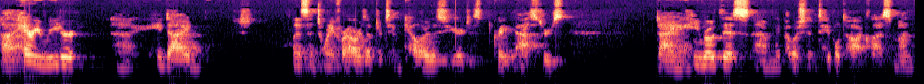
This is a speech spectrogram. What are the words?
Uh, Harry Reeder, uh, he died less than 24 hours after Tim Keller this year, just great pastors dying. He wrote this, um, they published it in Tabletalk last month.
